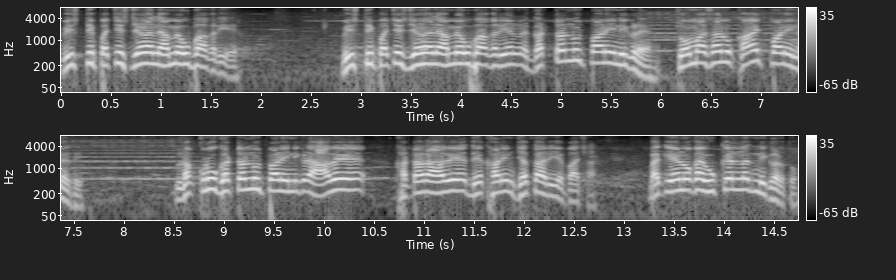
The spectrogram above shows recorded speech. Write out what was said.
વીસથી પચીસ જણાને અમે ઊભા કરીએ. વીસથી પચીસ જણાને અમે ઊભા કરીએ અને ગટરનું જ પાણી નીકળે. ચોમાસાનું કાંઈ જ પાણી નથી. નકરું ગટરનું જ પાણી નીકળે. આવે, ખટારા આવે, દેખાડીને જતા રહીએ પાછા. બાકી એનો કાંઈ ઉકેલ નથી નીકળતો.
